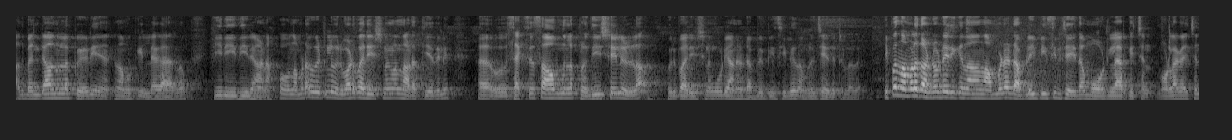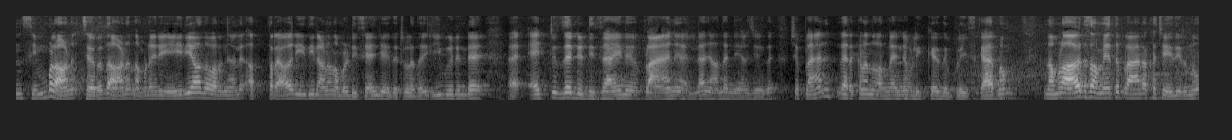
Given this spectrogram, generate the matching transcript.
അത് ബെൻഡാവുന്നുള്ള പേടി നമുക്കില്ല. കാരണം ഈ രീതിയിലാണ്. അപ്പോൾ നമ്മുടെ വീട്ടിൽ ഒരുപാട് പരീക്ഷണങ്ങൾ നടത്തിയതിൽ സക്സസ് ആവുമെന്നുള്ള പ്രതീക്ഷയിലുള്ള ഒരു പരീക്ഷണം കൂടിയാണ് ഡബ്ല്യു ബി സിയിൽ നമ്മൾ ചെയ്തിട്ടുള്ളത്. ഇപ്പം നമ്മൾ കണ്ടുകൊണ്ടിരിക്കുന്നത് നമ്മുടെ ഡബ്ല്യു പി സിയിൽ ചെയ്ത മോഡുലാർ കിച്ചൺ മോഡുലാർ കിച്ചൺ സിമ്പിളാണ് ചെറുതാണ്. നമ്മുടെ ഒരു ഏരിയ എന്ന് പറഞ്ഞാൽ അത്ര ആ രീതിയിലാണ് നമ്മൾ ഡിസൈൻ ചെയ്തിട്ടുള്ളത്. ഈ വീടിന്റെ A to Z design plan എല്ലാം ഞാൻ തന്നെയാണ് ചെയ്തത്. പക്ഷേ പ്ലാൻ വരക്കണം എന്ന് പറഞ്ഞാൽ എന്നെ വിളിക്കരുത് പ്ലീസ് കാരണം നമ്മൾ ആ ഒരു സമയത്ത് പ്ലാനൊക്കെ ചെയ്തിരുന്നു.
